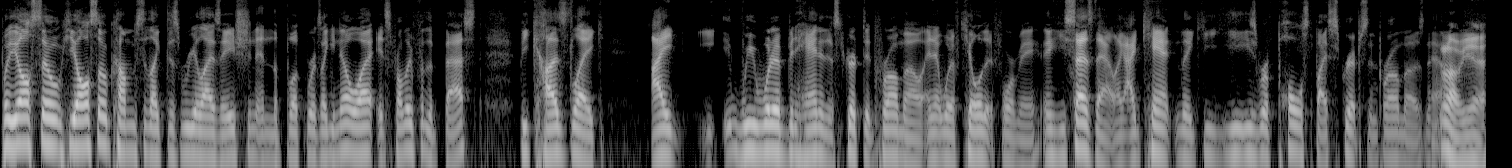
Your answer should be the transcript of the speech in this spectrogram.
But he also he also comes to like this realization in the book where it's like you know what, it's probably for the best because like I we would have been handed a scripted promo and it would have killed it for me. And he says that like I can't like he he's repulsed by scripts and promos now Oh yeah.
